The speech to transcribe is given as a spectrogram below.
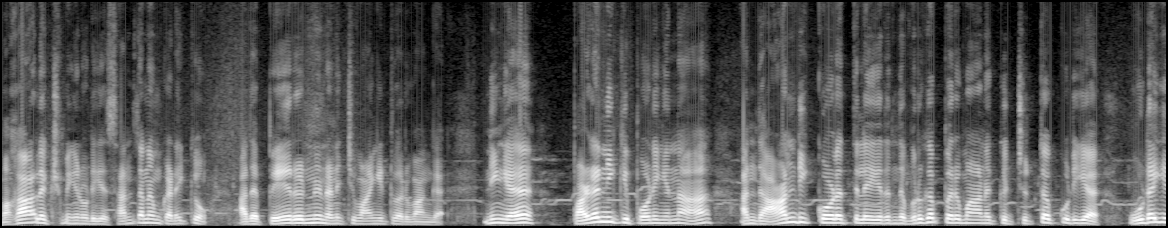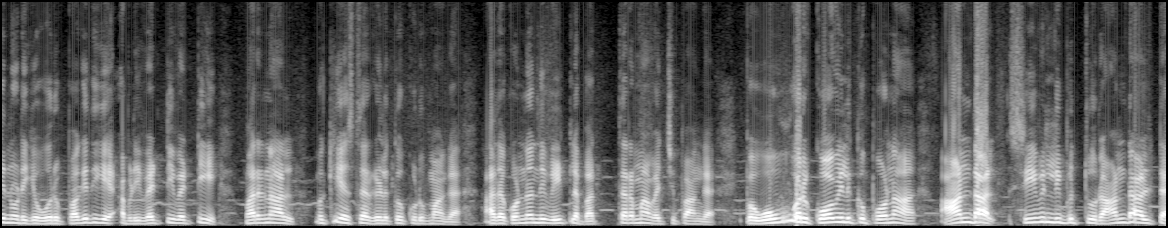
மகாலட்சுமியினுடைய சந்தனம் கிடைக்கும். அதை பேருன்னு நினச்சி வாங்கிட்டு வருவாங்க. நீங்கள் பழனிக்கு போனீங்கன்னா அந்த ஆண்டி கோலத்தில் இருந்த முருகப்பெருமானுக்கு சுத்தக்கூடிய உடையினுடைய ஒரு பகுதியை அப்படி வெட்டி வெட்டி மறுநாள் முக்கியஸ்தர்களுக்கு கொடுப்பாங்க. அதை கொண்டு வந்து வீட்டில் பத்திரமா வச்சுப்பாங்க. இப்போ ஒவ்வொரு கோவிலுக்கு போனால் ஆண்டாள் ஸ்ரீவில்லிபுத்தூர் ஆண்டாள்கிட்ட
